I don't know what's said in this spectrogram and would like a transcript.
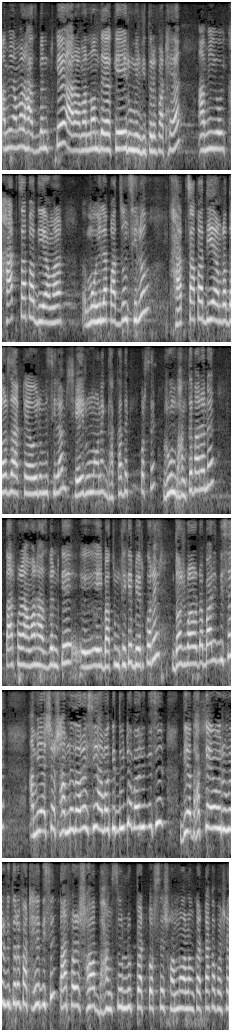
আমি আমার হাজবেন্ডকে আর আমার নন্দাকে এই রুমের ভিতরে পাঠাইয়া আমি ওই খাট চাপা দিয়ে আমার মহিলা পাঁচজন ছিল, খাট চাপা দিয়ে আমরা দরজা একটা ওই রুমে ছিলাম। সেই রুম অনেক ধাক্কা ধাক্কি করছে, রুম ভাঙতে পারে না তারপরে আমার হাজবেন্ডকে এই- এই বাথরুম থেকে বের করে দশ বারোটা বাড়ি দিছে। আমি এসে সামনে দাঁড়াইছি, আমাকে দুইটা বাড়ি দিছে, দিয়ে ধাক্কায় ওই রুমের ভিতরে পাঠিয়ে দিছে। তারপরে সব ভাঙচুর, লুটপাট করছে, স্বর্ণ অলংকার টাকা পয়সা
